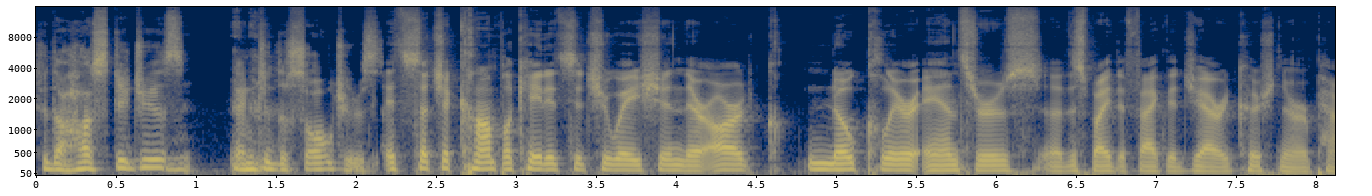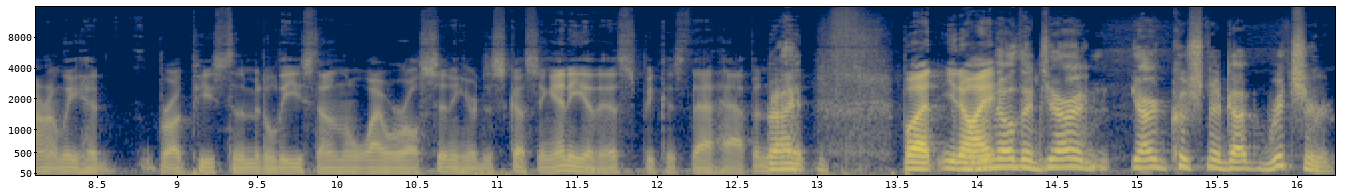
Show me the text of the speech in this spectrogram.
to the hostages mm-hmm. And to the soldiers. It's such a complicated situation. There are no clear answers, uh, despite the fact that Jared Kushner apparently had brought peace to the Middle East. I don't know why we're all sitting here discussing any of this because that happened. Right. But you know, well, I know that Jared Jared Kushner got richer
